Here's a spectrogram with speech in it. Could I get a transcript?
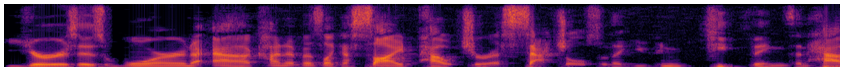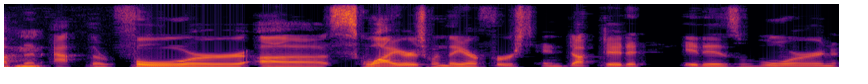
yours is worn uh, kind of as like a side pouch or a satchel, so that you can keep things and have them at the. For uh, squires, when they are first inducted, it is worn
